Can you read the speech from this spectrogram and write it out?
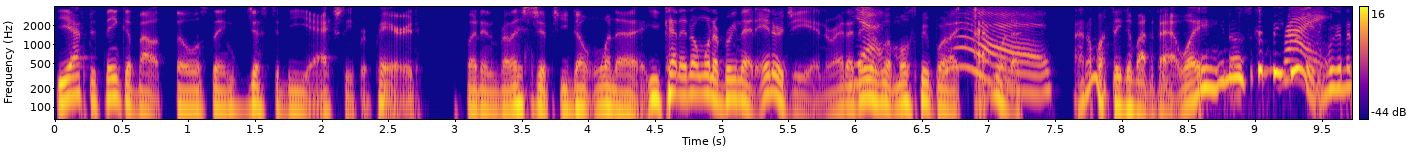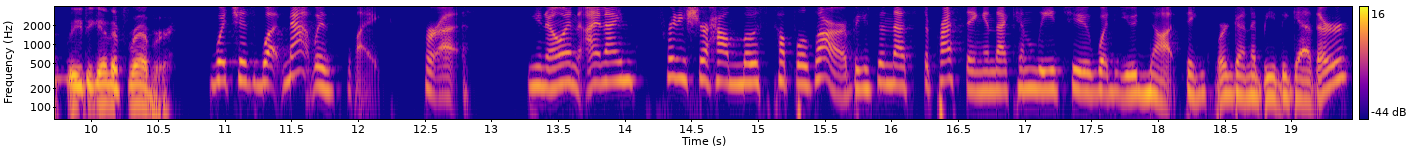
you have to think about those things just to be actually prepared. But in relationships, you don't want to. You kind of don't want to bring that energy in, right? I think that's what most people are like. I don't want to. yes. I don't want to think about it that way. You know, it's gonna be Right. good. We're gonna be together forever. which is what Matt was like for us, you know, and, and I'm pretty sure how most couples are because then that's depressing and that can lead to what do you not think we're going to be together?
